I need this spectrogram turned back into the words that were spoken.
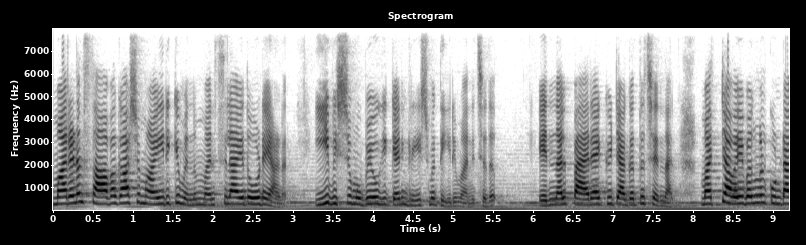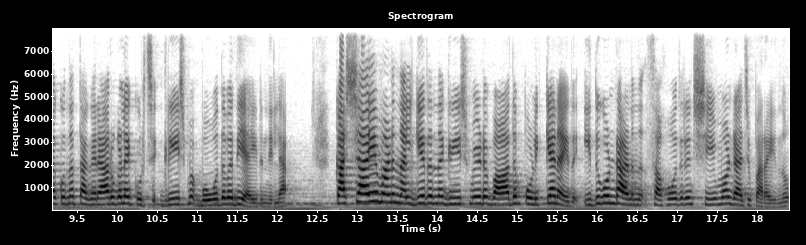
മരണം സാവകാശമായിരിക്കുമെന്നും മനസ്സിലായതോടെയാണ് ഈ വിഷം ഉപയോഗിക്കാൻ ഗ്രീഷ്മ തീരുമാനിച്ചത്. എന്നാൽ പാരാക്യുറ്റ് അകത്ത് ചെന്നാൽ മറ്റവയവങ്ങൾക്കുണ്ടാക്കുന്ന തകരാറുകളെക്കുറിച്ച് ഗ്രീഷ്മ ബോധവതിയായിരുന്നില്ല. കഷായമാണ് നൽകിയതെന്ന ഗ്രീഷ്മയുടെ വാദം പൊളിക്കാനായത്. ഇതുകൊണ്ടാണെന്ന് സഹോദരൻ ഷീമോൻ രാജു പറയുന്നു.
